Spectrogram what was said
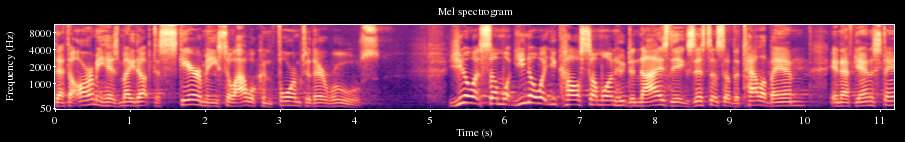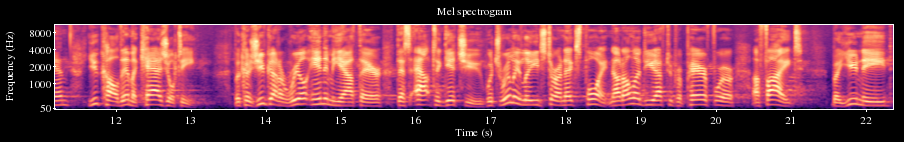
that the Army has made up to scare me so I will conform to their rules. You know what someone you know what you call someone who denies the existence of the Taliban in Afghanistan? You call them a casualty because you've got a real enemy out there that's out to get you, which really leads to our next point. Not only do you have to prepare for a fight, but you need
